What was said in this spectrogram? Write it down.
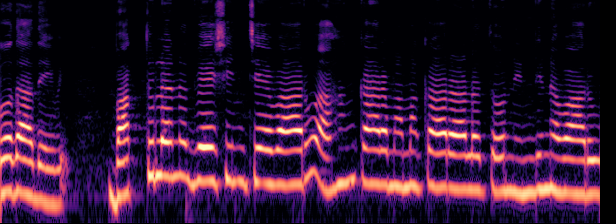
గోదాదేవి. భక్తులను ద్వేషించేవారు అహంకార మమకారాలతో నిండినవారు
